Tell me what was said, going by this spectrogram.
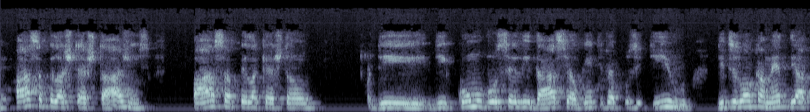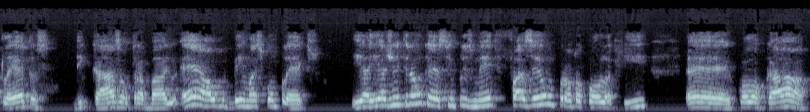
passa pelas testagens, passa pela questão de, de como você lidar se alguém tiver positivo, de deslocamento de atletas de casa ao trabalho, é algo bem mais complexo. E aí a gente não quer simplesmente fazer um protocolo aqui, é, colocar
